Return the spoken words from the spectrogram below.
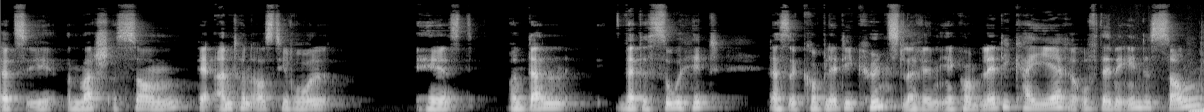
Ötzi und machst einen Song, der Anton aus Tirol heißt. Und dann wird es so Hit, dass eine komplett die Künstlerin ihr komplett die Karriere auf den Ende Song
